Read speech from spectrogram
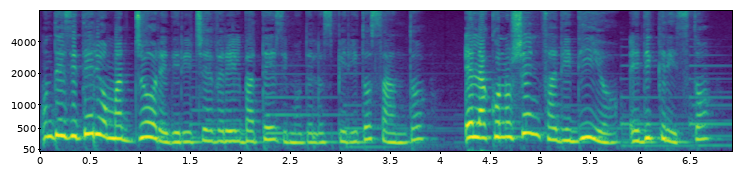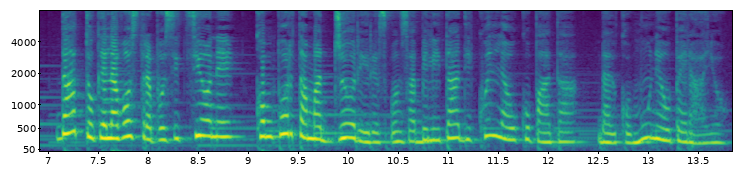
un desiderio maggiore di ricevere il battesimo dello Spirito Santo e la conoscenza di Dio e di Cristo, dato che la vostra posizione comporta maggiori responsabilità di quella occupata dal comune operaio.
